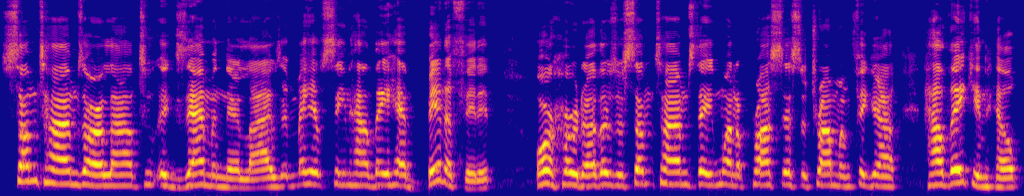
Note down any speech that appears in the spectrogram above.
sometimes are allowed to examine their lives and may have seen how they have benefited or hurt others, or sometimes they want to process the trauma and figure out how they can help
